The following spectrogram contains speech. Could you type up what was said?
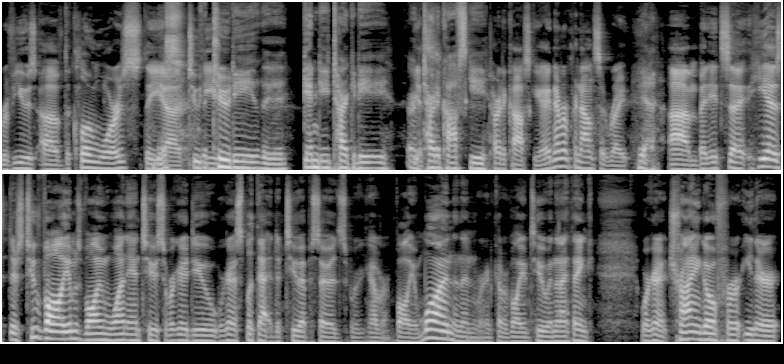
reviews of the Clone Wars, the Yes, uh, 2D The 2D, the Genndy Tarkady or Yes. Tartakovsky. Tartakovsky. I never pronounce it right. Yeah. Um, but it's uh he has there's two volumes, volume one and two. So we're gonna do we're gonna split that into two episodes. We're gonna cover volume one, and then we're gonna cover volume two, and then I think we're gonna try and go for either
